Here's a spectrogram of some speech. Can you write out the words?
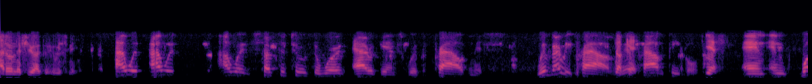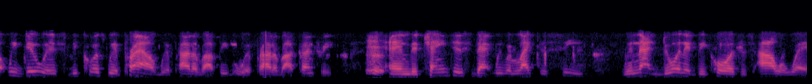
I don't know if you agree with me. I would, I would, I would substitute the word arrogance with proudness. We're very proud. Okay. We're proud people. Yes. And and what we do is because we're proud, we're proud of our people, we're proud of our country. Mm-hmm. And the changes that we would like to see we're not doing it because it's our way.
